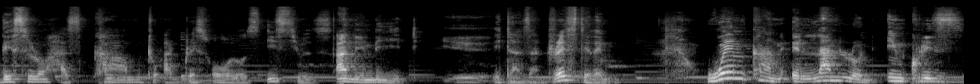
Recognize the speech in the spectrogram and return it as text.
This law has come to address all those issues. And indeed, it has addressed them. When can a landlord increase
